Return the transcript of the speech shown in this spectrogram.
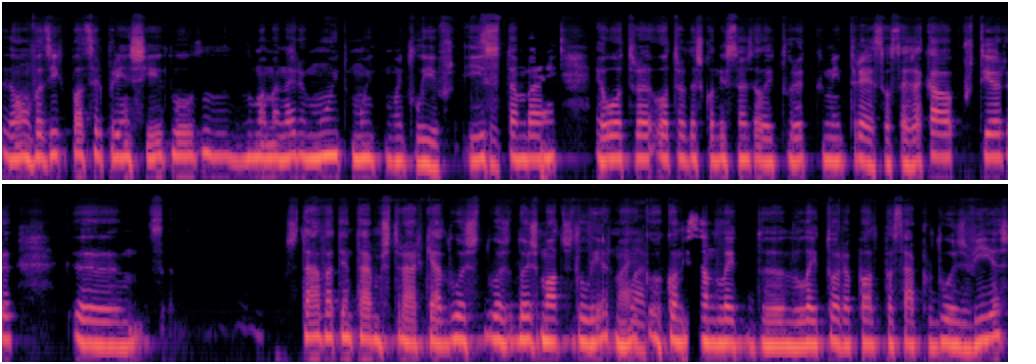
um vazio que pode ser preenchido de, uma maneira muito, muito, muito livre. E isso Sim. também é outra, outra das condições da leitura que me interessa, ou seja, acaba por ter. Uh, estava a tentar mostrar que há duas, duas, dois modos de ler, não é? Claro. A condição de, de, de, leitora pode passar por duas vias.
